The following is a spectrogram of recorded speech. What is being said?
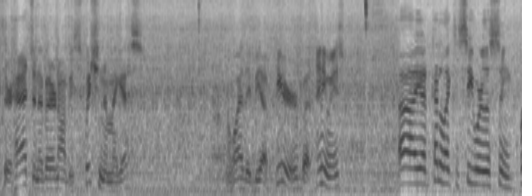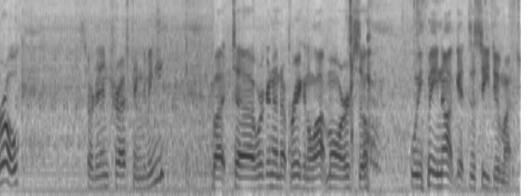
If they're hatching, I better not be squishing them, I guess. I don't know why they'd be up here, but anyways. Uh, I'd kind of like to see where this thing broke. Sort of interesting to me. But uh, we're going to end up breaking a lot more, so we may not get to see too much.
